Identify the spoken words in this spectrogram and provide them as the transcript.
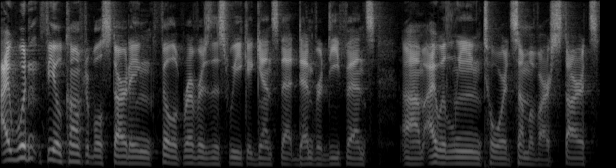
I wouldn't feel comfortable starting Philip Rivers this week against that Denver defense. Um, I would lean towards some of our starts.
